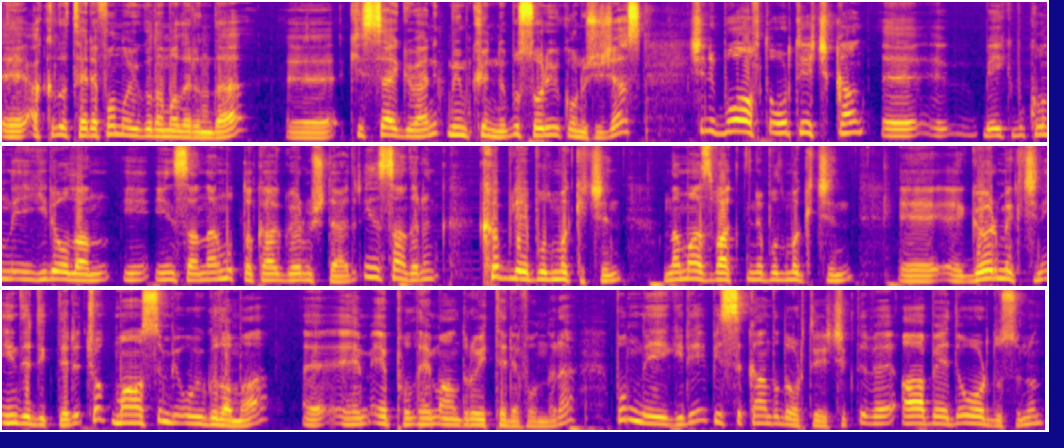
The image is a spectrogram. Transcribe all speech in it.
e, akıllı telefon uygulamalarında e, kişisel güvenlik mümkün mü? Bu soruyu konuşacağız. Şimdi bu hafta ortaya çıkan e, e, belki bu konuyla ilgili olan insanlar mutlaka görmüşlerdir. İnsanların kıble bulmak için, namaz vaktini bulmak için, e, e, görmek için indirdikleri çok masum bir uygulama. E, hem Apple hem Android telefonlara. Bununla ilgili bir skandal ortaya çıktı ve ABD ordusunun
